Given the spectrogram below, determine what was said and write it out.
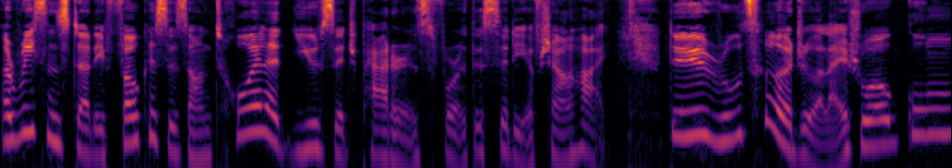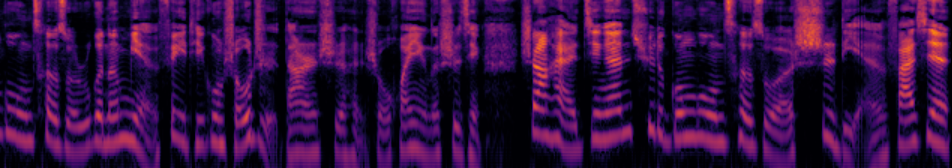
A recent study focuses on toilet usage patterns for the city of Shanghai. 对于如厕者来说，公共厕所如果能免费提供手纸，当然是很受欢迎的事情。上海静安区的公共厕所试点发现，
